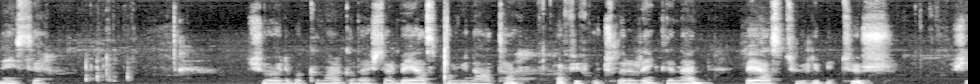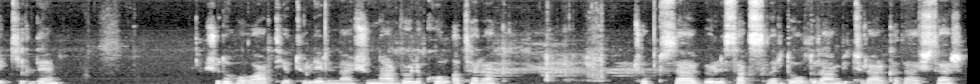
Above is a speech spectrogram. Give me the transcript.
Neyse. Şöyle bakın arkadaşlar. Beyaz pulvinata. Hafif uçları renklenen beyaz tüylü bir tür. Şu şekilde. Şu da hovartiya türlerinden. Şunlar böyle kol atarak çok güzel böyle saksıları dolduran bir tür arkadaşlar.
